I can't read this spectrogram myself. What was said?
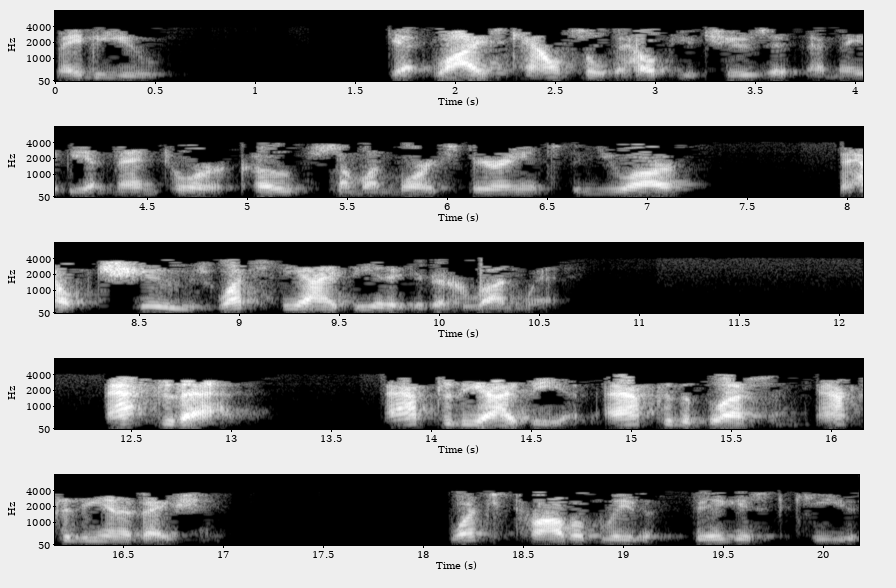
maybe you get wise counsel to help you choose it. That may be a mentor or coach, someone more experienced than you are, to help choose what's the idea that you're going to run with. After that, after the idea, after the blessing, after the innovation, what's probably the biggest key to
